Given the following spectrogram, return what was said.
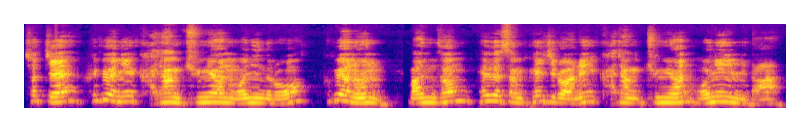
첫째 흡연이 가장 중요한 원인으로 흡연은 만성 폐쇄성 폐질환의 가장 중요한 원인입니다.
